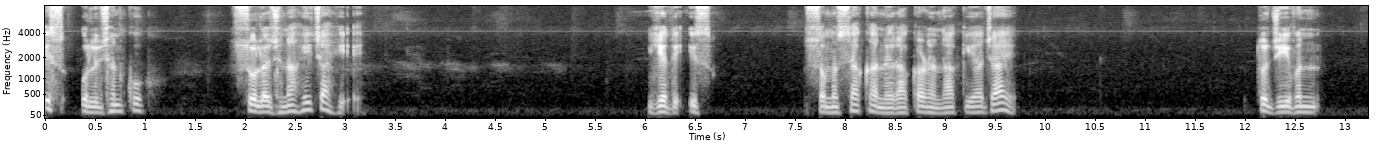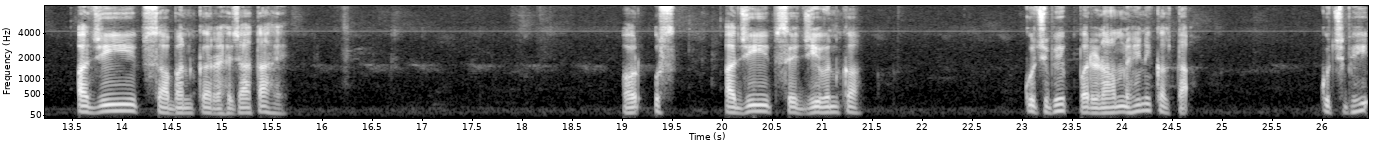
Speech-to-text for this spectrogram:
इस उलझन को सुलझना ही चाहिए। यदि इस समस्या का निराकरण ना किया जाए तो जीवन अजीब सा बनकर रह जाता है और उस अजीब से जीवन का कुछ भी परिणाम नहीं निकलता, कुछ भी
